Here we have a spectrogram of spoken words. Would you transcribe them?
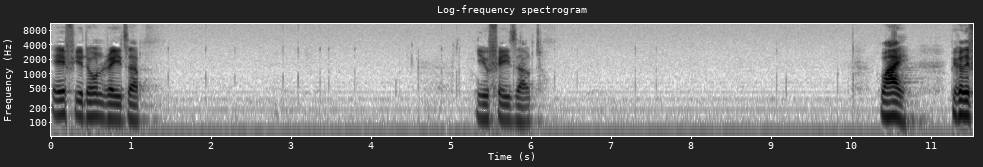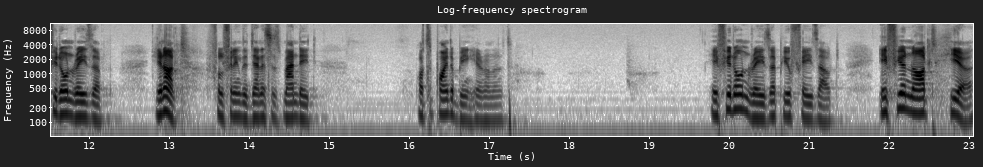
if you don't raise up, you phase out. Why? Because if you don't raise up, you're not fulfilling the Genesis mandate. What's the point of being here on earth? If you don't raise up, you phase out. If you're not here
